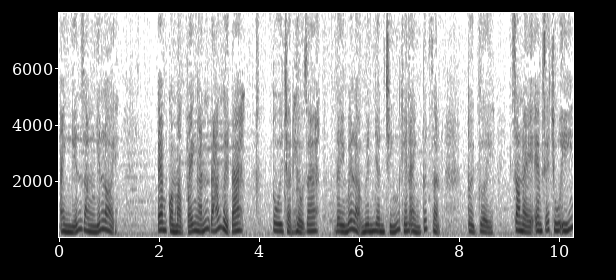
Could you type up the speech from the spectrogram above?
Anh nghiến răng nghiến lợi. Em còn mặc váy ngắn đá người ta. Tôi chợt hiểu ra, đây mới là nguyên nhân chính khiến anh tức giận. Tôi cười, sau này em sẽ chú ý.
